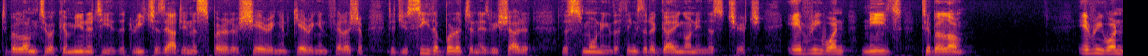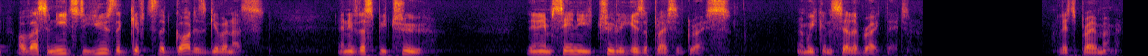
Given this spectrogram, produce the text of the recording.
to belong to a community that reaches out in a spirit of sharing and caring and fellowship. Did you see the bulletin as we showed it this morning? The things that are going on in this church. Everyone needs to belong. Every one of us needs to use the gifts that God has given us. And if this be true, then Mseni truly is a place of grace. And we can celebrate that. Let's pray a moment.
